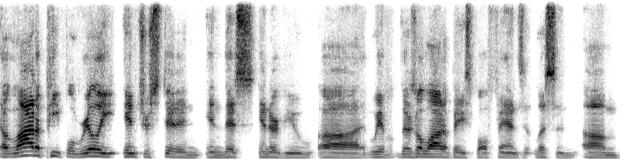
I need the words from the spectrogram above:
a lot of people really interested in in this interview. Uh, we have there's a lot of baseball fans that listen. Um,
